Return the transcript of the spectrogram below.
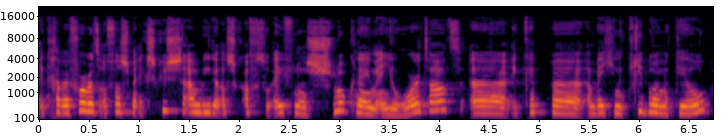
ik ga bijvoorbeeld alvast mijn excuses aanbieden als ik af en toe even een slok neem en je hoort dat. Uh, ik heb uh, een beetje een kriebel in mijn keel.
